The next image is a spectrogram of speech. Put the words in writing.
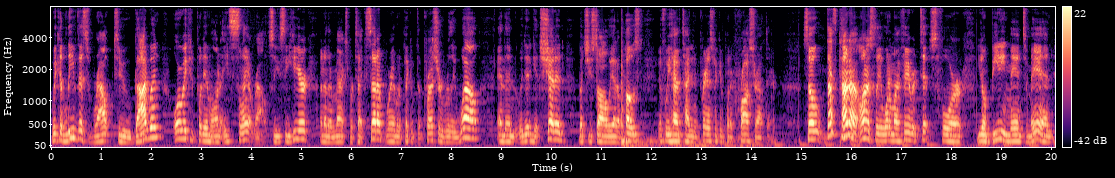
We could leave this route to Godwin, or we could put him on a slant route. So you see here, another max protect setup. We're able to pick up the pressure really well, and then we did get shedded, but you saw we had a post. If we have tight end apprentice, we could put a cross route there. So that's kind of honestly one of my favorite tips for you know beating man to man.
